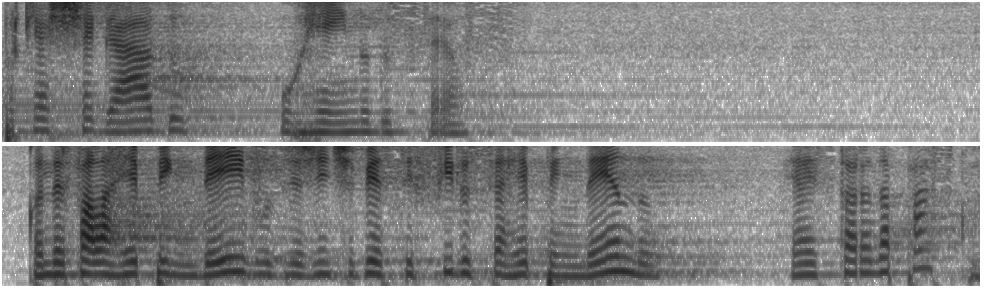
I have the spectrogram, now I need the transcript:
porque é chegado o reino dos céus. Quando ele fala arrependei-vos e a gente vê esse filho se arrependendo, é a história da Páscoa.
